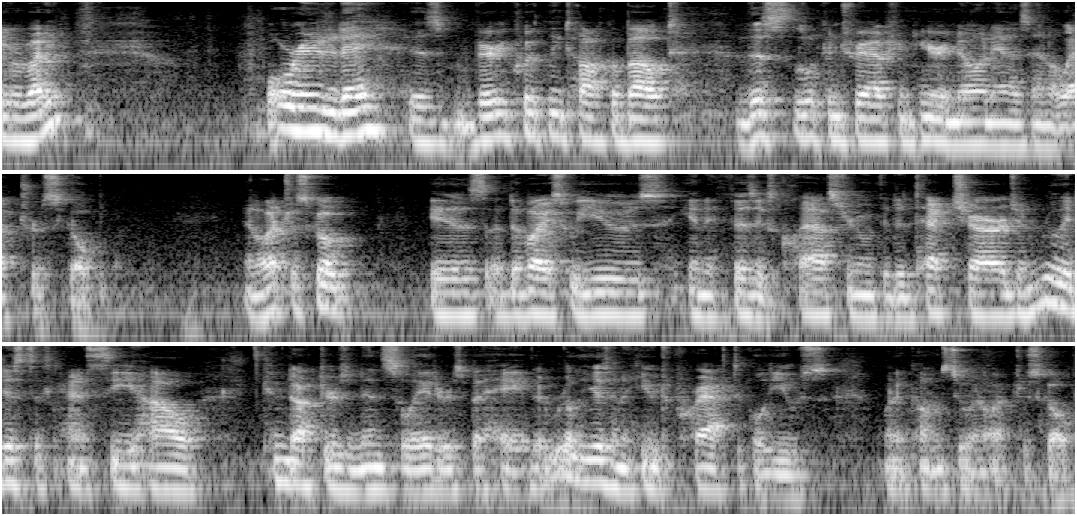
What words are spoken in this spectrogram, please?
everybody. What we're going to do today is very quickly talk about this little contraption here known as an electroscope. An electroscope is a device we use in a physics classroom to detect charge and really just to kind of see how conductors and insulators behave. There really isn't a huge practical use when it comes to an electroscope.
